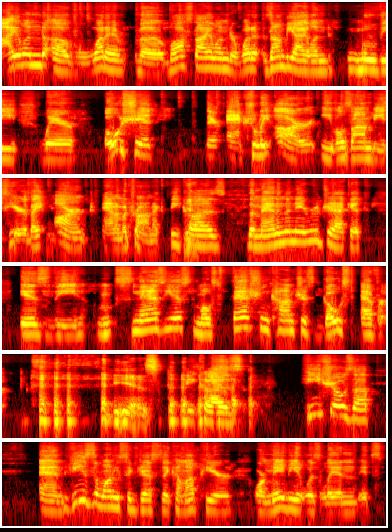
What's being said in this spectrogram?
island of whatever the lost island or what zombie island movie where oh shit there actually are evil zombies here they aren't animatronic because the man in the nehru jacket is the snazziest most fashion conscious ghost ever he is. because he shows up and he's the one who suggests they come up here, or maybe it was Lynn. It's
